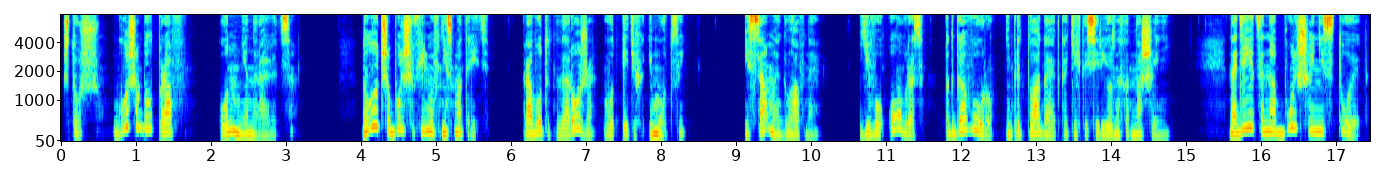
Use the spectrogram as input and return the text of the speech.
Что ж, Гоша был прав, он мне нравится. Но лучше больше фильмов не смотреть. Работа-то дороже вот этих эмоций. И самое главное, его образ по договору не предполагает каких-то серьезных отношений. Надеяться на большее не стоит.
